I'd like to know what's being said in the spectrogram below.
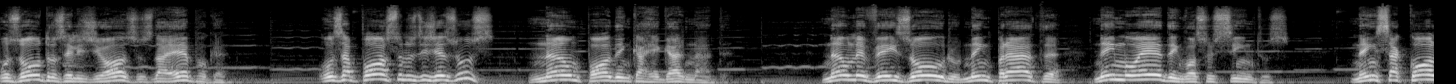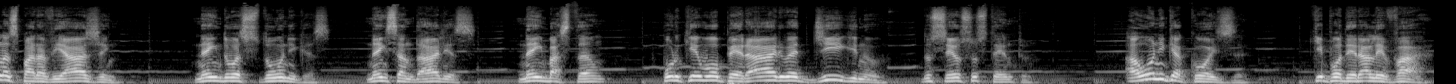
os outros religiosos da época, os apóstolos de Jesus não podem carregar nada. Não leveis ouro, nem prata, nem moeda em vossos cintos, nem sacolas para a viagem, nem duas túnicas, nem sandálias, nem bastão, porque o operário é digno do seu sustento. A única coisa que poderá levar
